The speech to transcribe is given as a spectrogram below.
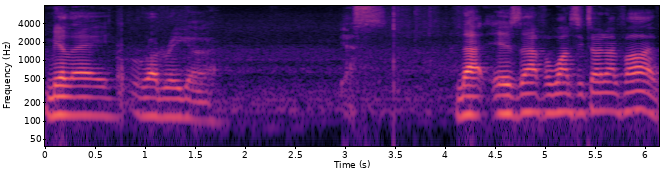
Mille, Rodrygo. Yes. And that is that for 16095.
